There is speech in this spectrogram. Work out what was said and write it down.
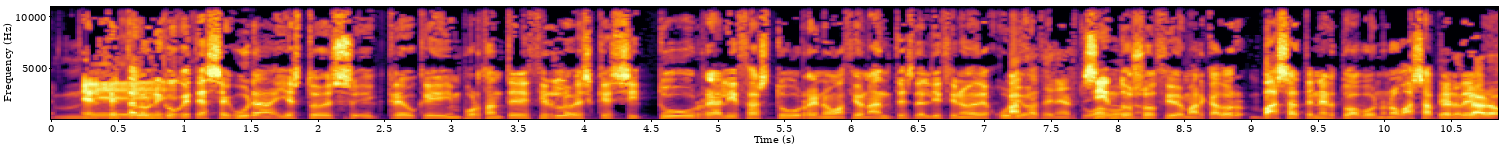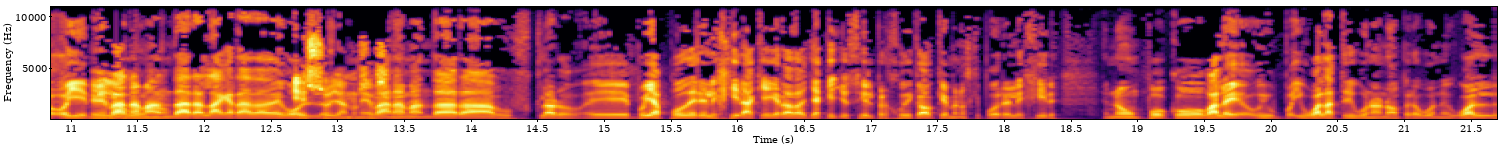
El eh, Celta lo único que te asegura, y esto es eh, creo que importante decirlo, es que si tú realizas tu renovación antes del 19 de julio, siendo socio de marcador, vas a tener tu abono, no vas a perder. Pero claro, oye, me van a mandar a la grada de gol. Eso ya no Me van a mandar a. claro, eh, voy a poder elegir a qué grada, ya que yo soy el perjudicado, que menos que poder elegir, ¿no? Un poco, vale, igual la tribuna no, pero bueno, igual,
